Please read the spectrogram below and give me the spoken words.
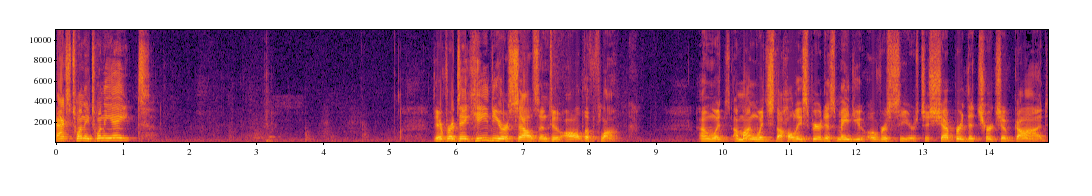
Acts 20 28. Therefore, take heed to yourselves and to all the flock, on which, among which the Holy Spirit has made you overseers, to shepherd the church of God,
